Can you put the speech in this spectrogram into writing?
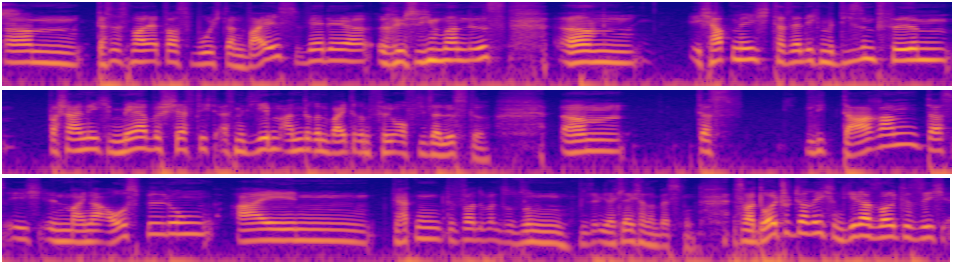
ähm, das ist mal etwas, wo ich dann weiß, wer der Regiemann ist. Ähm, ich habe mich tatsächlich mit diesem Film wahrscheinlich mehr beschäftigt als mit jedem anderen weiteren Film auf dieser Liste. Ähm, das liegt daran, dass ich in meiner Ausbildung ein, wir hatten, das war so ein, wie erkläre ich das am besten? Es war Deutschunterricht und jeder sollte sich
